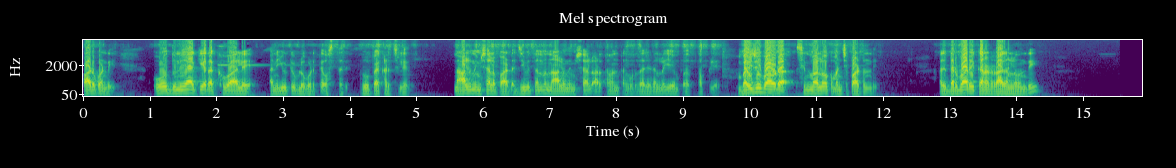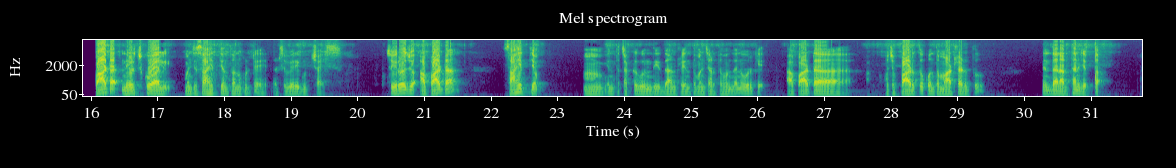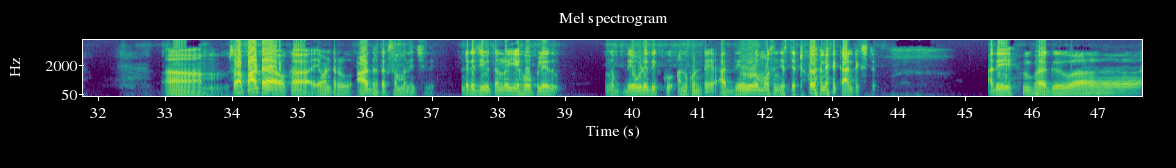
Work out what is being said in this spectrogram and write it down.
పాడుకోండి ఓ దునియాకి రఖవాలే అని యూట్యూబ్లో కొడితే వస్తుంది. రూపాయి ఖర్చు లేదు. నాలుగు నిమిషాల పాట జీవితంలో నాలుగు నిమిషాలు అర్థవంతంగా వృధా చేయడంలో ఏం తప్పలేదు తప్పులేదు బైజు బావుడ సినిమాలో ఒక మంచి పాట ఉంది. అది దర్బారీ కన్నడ రాగంలో ఉంది. పాట నేర్చుకోవాలి మంచి సాహిత్యంతో అనుకుంటే that's a very good choice so ఈరోజు ఆ పాట సాహిత్యం ఎంత చక్కగా ఉంది దాంట్లో ఎంత మంచి అర్థం ఉందని ఊరికే ఆ పాట కొంచెం పాడుతూ కొంత మాట్లాడుతూ నేను దాని అర్థాన్ని చెప్తా. సో ఆ పాట ఒక ఏమంటారు ఆర్ద్రతకు సంబంధించింది. అంటే ఇక జీవితంలో ఏ హోప్ లేదు. ఇంకా దేవుడే దిక్కు అనుకుంటే ఆ దేవుడు కూడా మోసం చేస్తే అనే కాంటెక్స్ట్. అది భగవా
